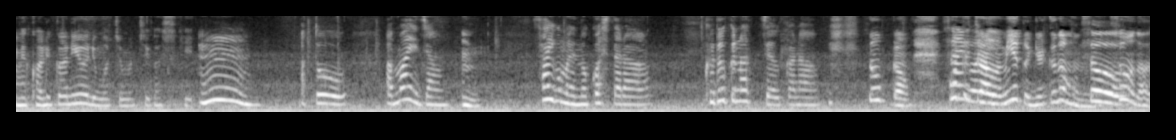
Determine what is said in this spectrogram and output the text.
ねカリカリよりもちもちが好き。うん。あと甘いじゃん。うん。最後まで残したらくどくなっちゃうから。そうか。最後に。さてちゃんは見えと逆だもんね。そう。そうだ。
